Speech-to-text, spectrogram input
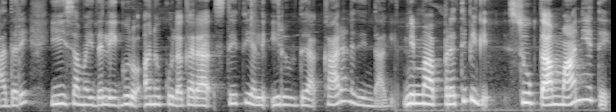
ಆದರೆ ಈ ಸಮಯದಲ್ಲಿ ಗುರು ಅನುಕೂಲಕರ ಸ್ಥಿತಿಯಲ್ಲಿ ಇರುವುದರ ಕಾರಣದಿಂದಾಗಿ ನಿಮ್ಮ ಪ್ರತಿಭೆಗೆ ಸೂಕ್ತ ಮಾನ್ಯತೆ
